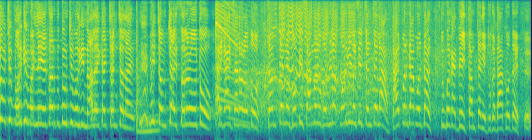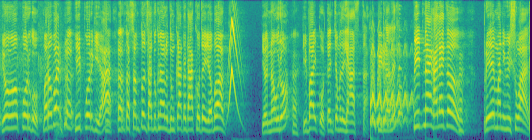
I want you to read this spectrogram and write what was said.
तुमची पोरगी पडली. याचा अर्थ तुमची मुलगी नालाय काय चंचल आहे. मी चमचा आहे सरळ होतो. अरे काय सरळ होतो? चमच्याने गोटी सांभाळू गोविला पोरगी कशी चंचला? काय पण काय बोलतात? तुमका काय दे चमचा दे तुका दाखवतोय. यो पोरगो. बरोबर? ही. पोरगी हा? तुमका समतोल साधूक नाही आलो. तुमका आता दाखवतोय. बघ. यो नवरो ही. बायको त्यांच्यामध्ये ह्या असता पीठ घालायचं? पीठ नाही घालायचं. प्रेम आणि विश्वास.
